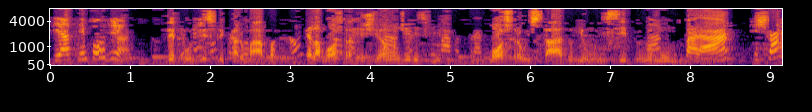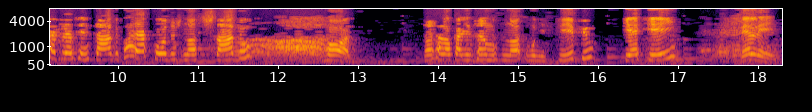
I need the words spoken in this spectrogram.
e assim por diante. Depois de explicar o mapa, ela mostra a região onde eles vivem. Mostra o estado e o município no mundo. Pará está representado. Qual é a cor do nosso estado? Rosa. Nós já localizamos o nosso município, que é quem? Belém.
